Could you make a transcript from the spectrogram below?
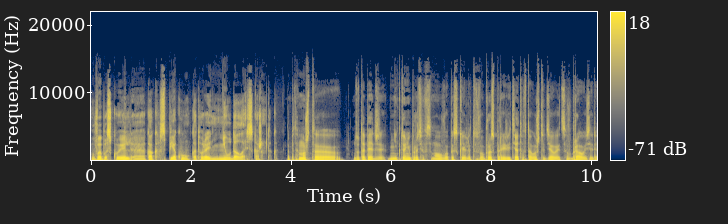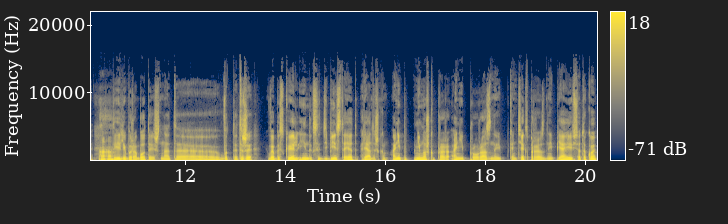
WebSQL э, как спеку, которая не удалась, скажем так. Да потому что Тут, опять же, никто не против самого WebSQL. Тут вопрос приоритетов того, что делается в браузере. Ага. Ты либо работаешь над... Э, вот это же WebSQL и IndexedDB стоят рядышком. Они немножко про, они про разный контекст, про разные API и все такое,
